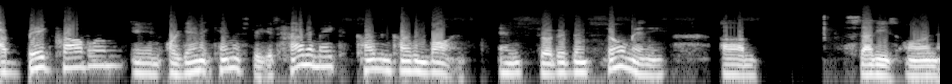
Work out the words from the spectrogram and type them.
A big problem in organic chemistry is how to make carbon-carbon bonds. And so there have been so many um, studies on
